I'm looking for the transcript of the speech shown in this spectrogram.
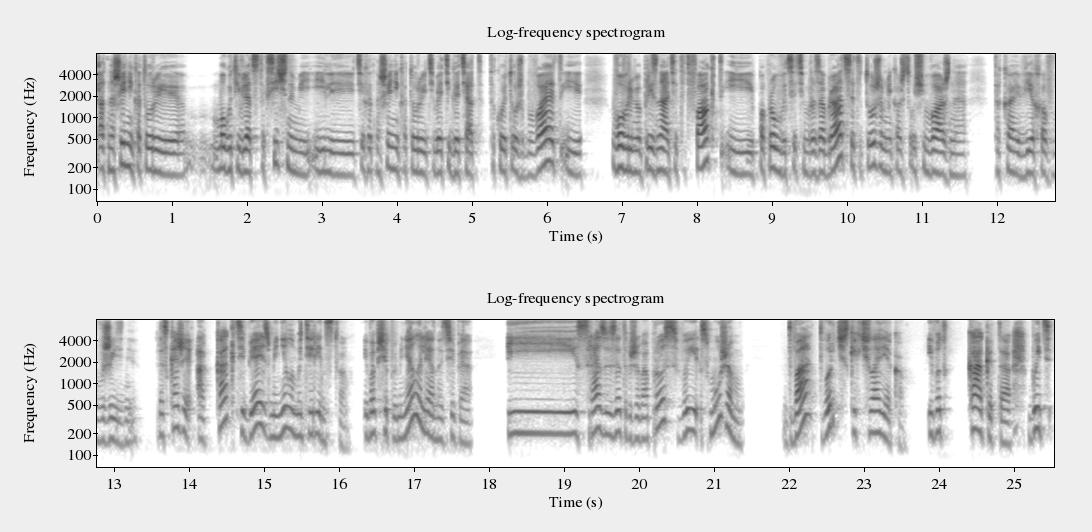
отношений, которые могут являться токсичными, или тех отношений, которые тебя тяготят. Такое тоже бывает. И вовремя признать этот факт и попробовать с этим разобраться, это тоже, мне кажется, очень важная такая веха в жизни. Расскажи, а как тебя изменило материнство? И вообще поменяло ли оно тебя? И сразу из этого же вопрос, вы с мужем два творческих человека. И вот как это быть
